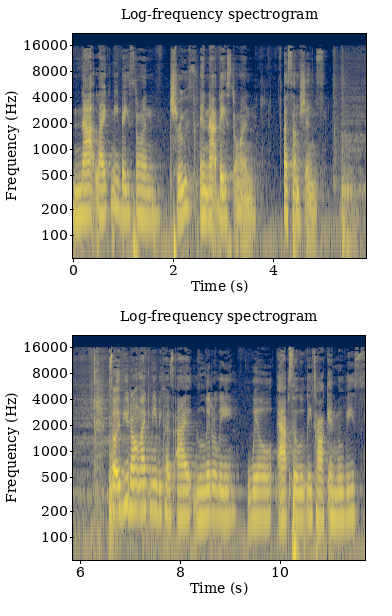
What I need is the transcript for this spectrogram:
not like me based on truth and not based on assumptions. So if you don't like me because I literally will absolutely talk in movies,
